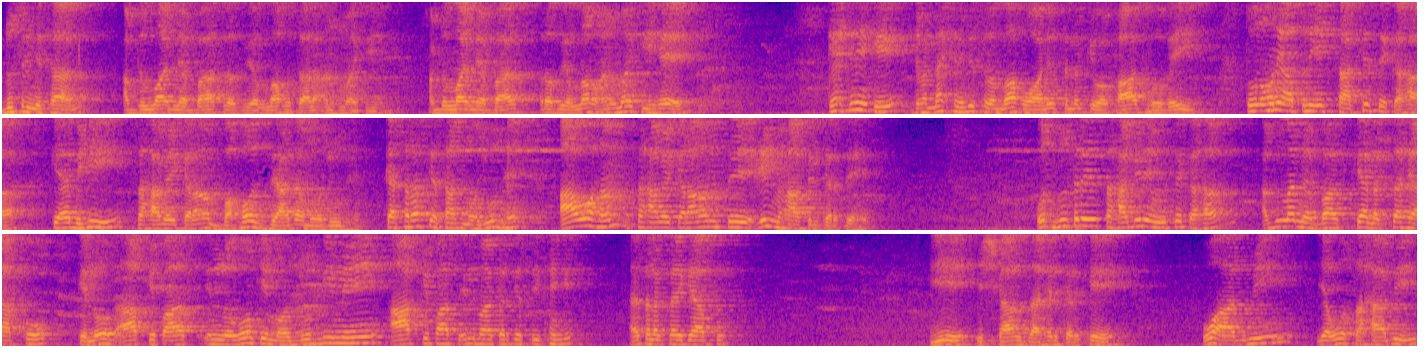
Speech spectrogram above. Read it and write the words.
दूसरी मिसाल अब्दुल्ला इबन अब्बास रज़ी अल्लाह तुमा की है। अब्दुल्ला इबन अब्बास रज़ी अल्लाह की है। कहते हैं कि जब अल्लाह के नबी सल्लल्लाहु अलैहि वसल्लम की वफ़ात हो गई तो उन्होंने अपने एक साथी से कहा कि अभी सहाब कराम बहुत ज़्यादा मौजूद हैं, कसरत के साथ मौजूद हैं, आओ हम सहाब कराम से इल्म हासिल करते हैं। उस दूसरे सहाबी ने उनसे कहा अब्दुल्ला अब्बास, क्या लगता है आपको कि लोग आपके पास, इन लोगों की मौजूदगी में आपके पास इल्म आकर के सीखेंगे। ऐसा लगता है कि आपको ये इश्काल ज़ाहिर करके वो आदमी या वो सहाबी,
